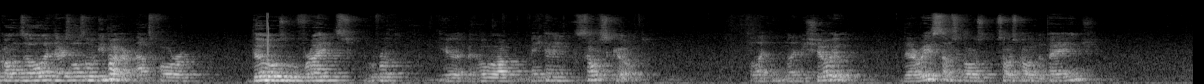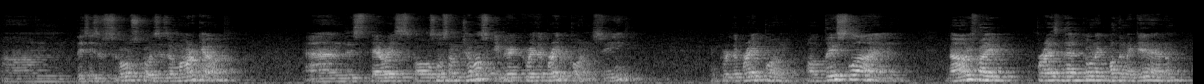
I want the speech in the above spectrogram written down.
console, and there's also a debugger. That's for those who write, who, wrote, who are maintaining source code. Let, let me show you. There is some source, source code on the page. Um, this is a source code, this is a markup. And this, there is also some JavaScript. Can create a breakpoint, see? You create a breakpoint on this line. Now if I press that connect button again,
